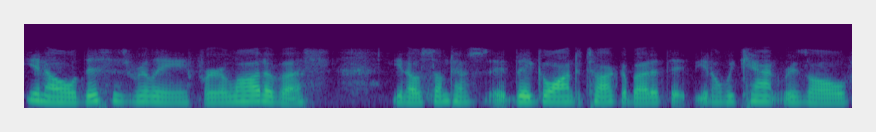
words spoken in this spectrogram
you know, this is really for a lot of us, you know, sometimes they go on to talk about it that, you know, we can't resolve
